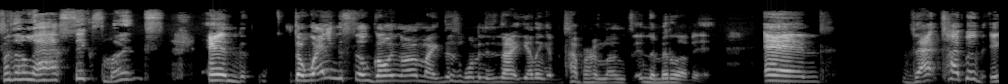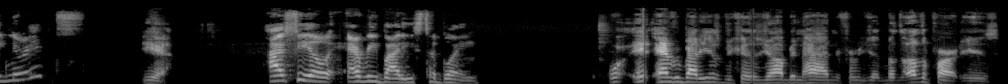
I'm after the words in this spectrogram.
for the last six months?" And the wedding is still going on, like this woman is not yelling at the top of her lungs in the middle of it, and that type of ignorance, yeah. I feel everybody's to blame. Well, it, everybody is because y'all been hiding from each other. But the other part is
